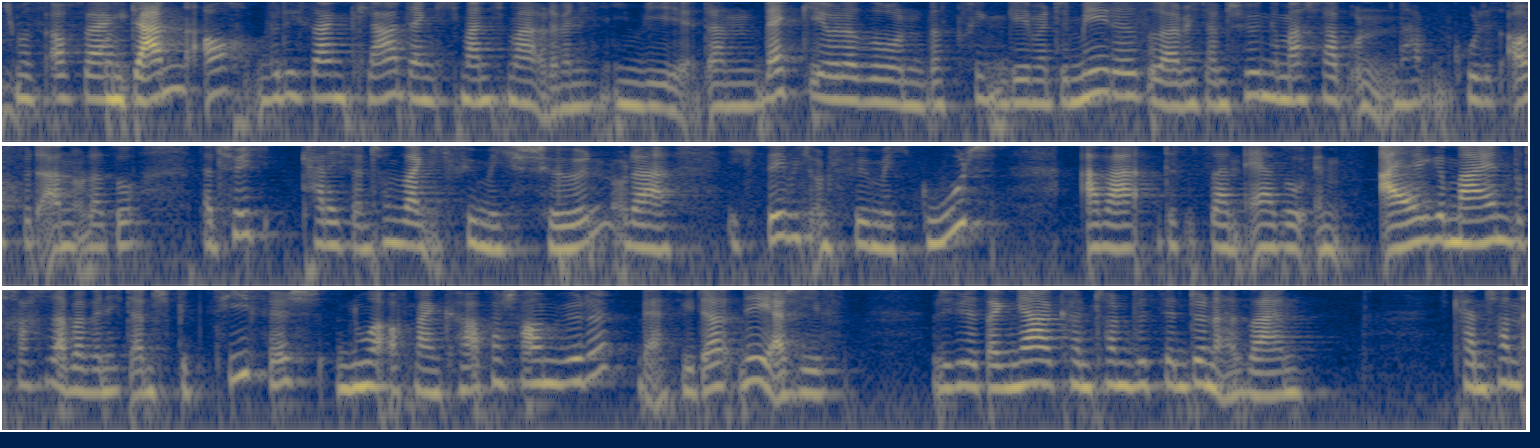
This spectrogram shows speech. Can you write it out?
Ich muss auch sagen. Und dann auch, würde ich sagen, klar, denke ich manchmal, oder wenn ich irgendwie dann weggehe oder so und was trinken gehe mit den Mädels oder mich dann schön gemacht habe und habe ein cooles Outfit an oder so, natürlich kann ich dann schon sagen, ich fühle mich schön oder ich sehe mich und fühle mich gut. Aber das ist dann eher so im Allgemeinen betrachtet. Aber wenn ich dann spezifisch nur auf meinen Körper schauen würde, wäre es wieder negativ. Würde ich wieder sagen, ja, könnte schon ein bisschen dünner sein. Ich kann schon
